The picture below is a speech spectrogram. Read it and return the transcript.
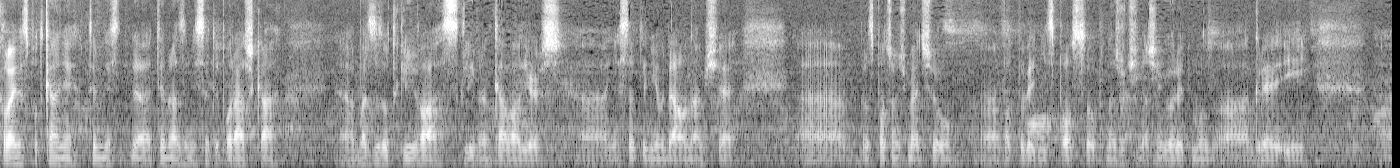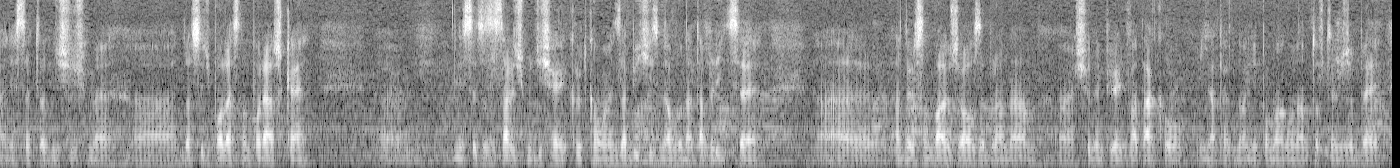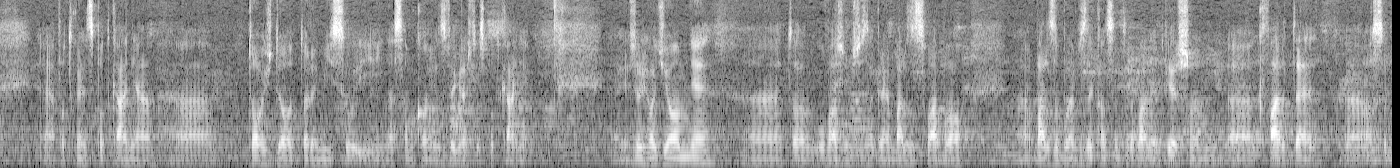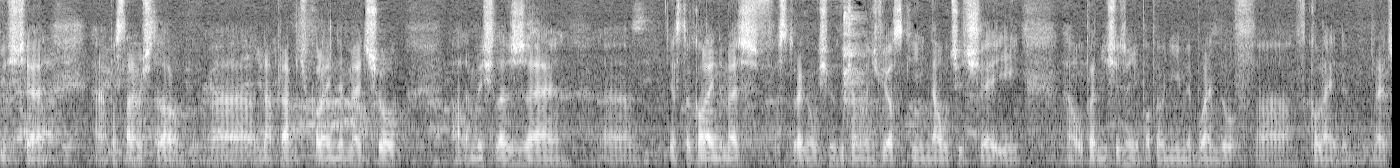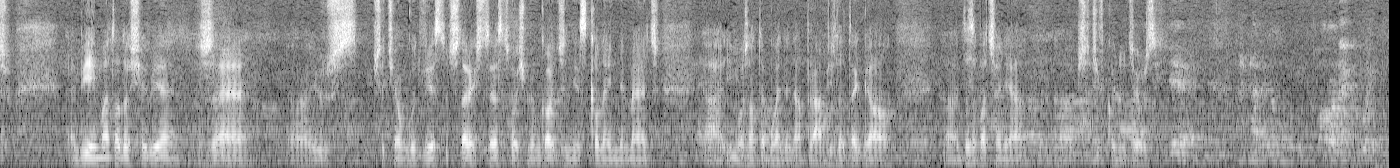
Kolejne spotkanie, tym, e, tym razem niestety porażka. e, Bardzo dotkliwa z Cleveland Cavaliers. E, Niestety nie udało nam się rozpocząć meczu w odpowiedni sposób, narzucić naszego rytmu gry i niestety odnieśliśmy dosyć bolesną porażkę. Niestety zostaliśmy dzisiaj, krótko mówiąc, zabici znowu na tablicy. E, Anderson Valjo zebrał nam 7 piłek w ataku i na pewno nie pomogło nam to w tym, żeby e, pod koniec spotkania e, dojść do, do remisu i na sam koniec wygrać to spotkanie. E, Jeżeli chodzi o mnie, e, to uważam, że zagrałem bardzo słabo. E, Bardzo byłem zdekoncentrowany pierwszą e, kwartę. E, Osobiście e, postaram się to e, naprawić w kolejnym meczu, ale myślę, że e, jest to kolejny mecz, z którego musimy wyciągnąć wnioski, nauczyć się i e, upewnić się, że nie popełnimy błędów e, w kolejnym meczu. NBA ma to do siebie, że e, już w przeciągu 24-48 godzin jest kolejny mecz e, i można te błędy naprawić. Dlatego e, do zobaczenia e, przeciwko New Jersey.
